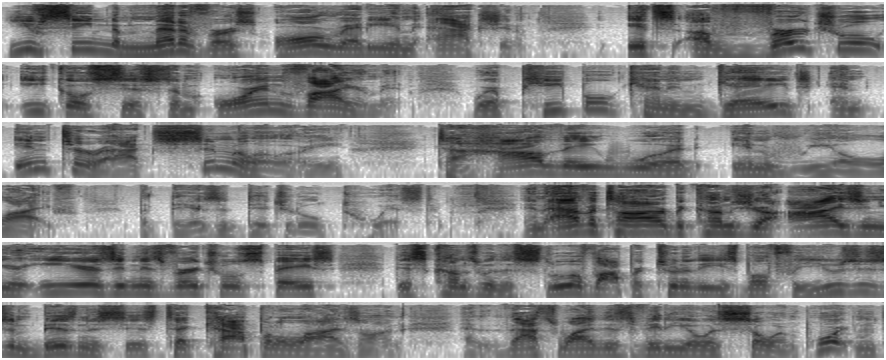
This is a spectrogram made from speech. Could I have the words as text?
you've seen the metaverse already in action. It's a virtual ecosystem or environment where people can engage and interact similarly to how they would in real life. But there's a digital twist. An avatar becomes your eyes and your ears in this virtual space. This comes with a slew of opportunities both for users and businesses to capitalize on. And that's why this video is so important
